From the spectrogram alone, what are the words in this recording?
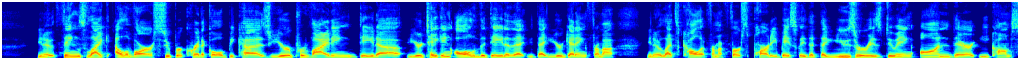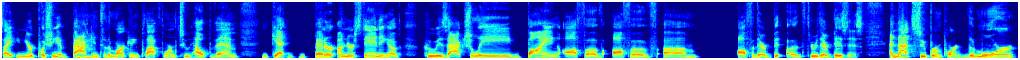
you know, things like Elevar are super critical because you're providing data, you're taking all of the data that, that you're getting from a, you know, let's call it from a first party, basically that the user is doing on their ecom site and you're pushing it back mm-hmm. into the marketing platform to help them get better understanding of who is actually buying off of, off of, um, off of their, uh, through their business. And that's super important. The more,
